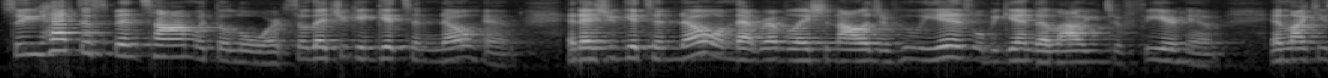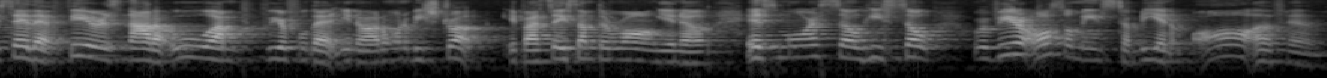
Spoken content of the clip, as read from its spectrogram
So you have to spend time with the Lord so that you can get to know him. And as you get to know him, that revelation knowledge of who he is will begin to allow you to fear him. And like you say, that fear is not a, ooh, I'm fearful that, you know, I don't want to be struck if I say something wrong, you know. It's more so, he's so, revere also means to be in awe of him.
